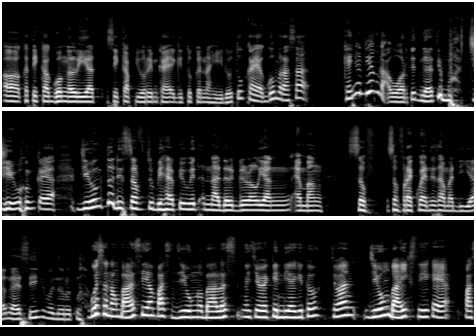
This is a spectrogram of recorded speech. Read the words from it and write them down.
eh, ketika gue ngelihat sikap Yurim kayak gitu ke Nahido tuh kayak gue merasa kayaknya dia nggak worth it gak sih buat Jiwung kayak Jiwung tuh deserve to be happy with another girl yang emang se- sefrekuensi sama dia gak sih menurut lo? gue seneng banget sih yang pas Jiung ngebales ngecewekin dia gitu. Cuman Jiung baik sih kayak pas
